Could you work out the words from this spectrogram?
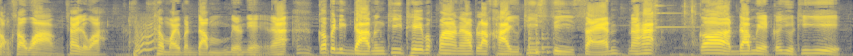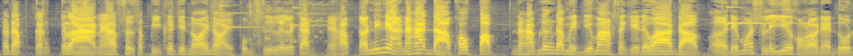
สองสว่างใช่หรอวะทำไมมันดำแบบนี้นะฮะก็เป็นอีกดาบหนึ่งที่เท่มากๆนะครับราคาอยู่ที่4ี่แสนนะฮะ ก็ดาเมจก็อยู่ที่ระดับกลางๆนะครับ ส่วนสปีดก็จะน้อยหน่อย ผมซื้อเลยแล้วกันนะครับ ตอนนี้เนี่ยนะฮะดาบเขาปรับนะครับเรื่องดาเมจเยอะมาก สังเกตได้ว่าดาบเอ่อเดมอนสเลเยอร์ของเราเนี่ยโดน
